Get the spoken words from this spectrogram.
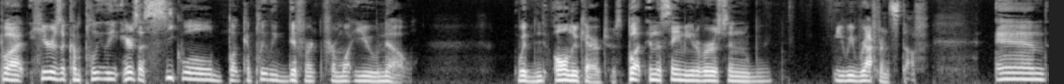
but here's a completely here's a sequel, but completely different from what you know, with all new characters, but in the same universe, and we reference stuff, and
